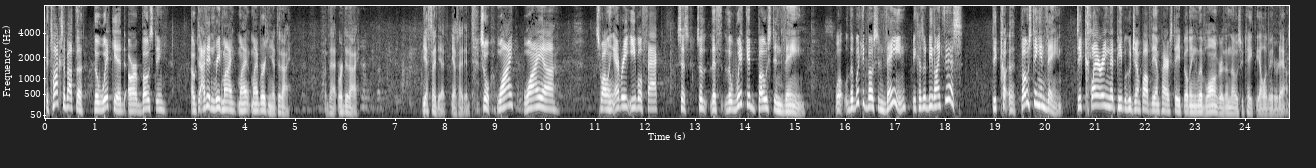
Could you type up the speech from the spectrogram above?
it talks about the, the wicked are boasting. Oh, I didn't read my, my, my version yet, did I? Of that, or did I? Yes, I did. Yes, I did. So why, why uh, swallowing every evil fact says, so this, the wicked boast in vain. Well, the wicked boast in vain because it would be like this uh, boasting in vain, declaring that people who jump off the Empire State Building live longer than those who take the elevator down.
